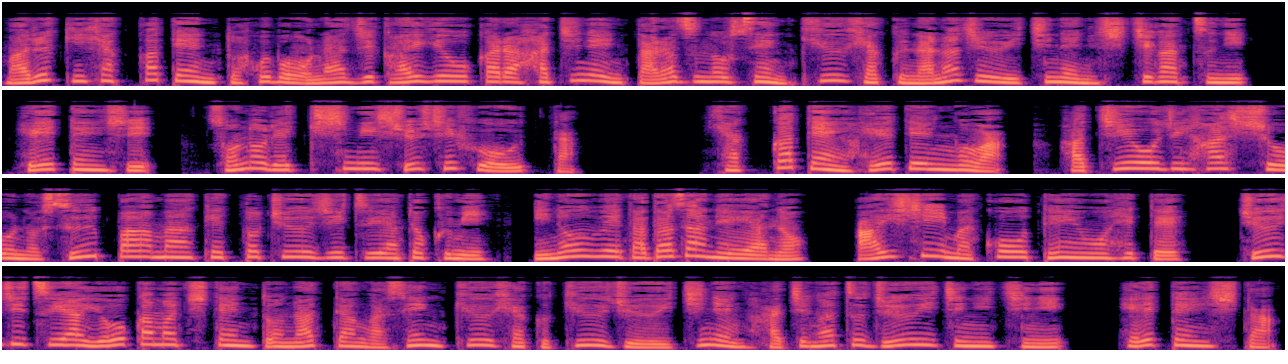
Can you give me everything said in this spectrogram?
丸木百貨店とほぼ同じ開業から8年足らずの1971年7月に閉店し、その歴史に終止符を打った。百貨店閉店後は、八王子発祥のスーパーマーケット忠実屋と組、井上忠実屋の IC 魔工店を経て、忠実屋八日町店となったが1991年8月11日に閉店した。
